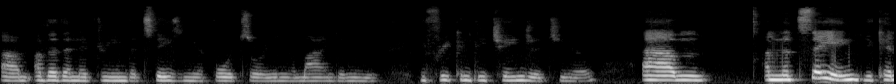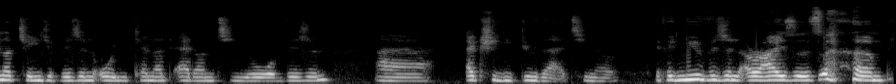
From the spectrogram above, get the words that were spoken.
um, other than a dream that stays in your thoughts or in your mind and you you frequently change it, you know. Um, I'm not saying you cannot change your vision or you cannot add on to your vision. Uh, actually do that, you know. If a new vision arises, um,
